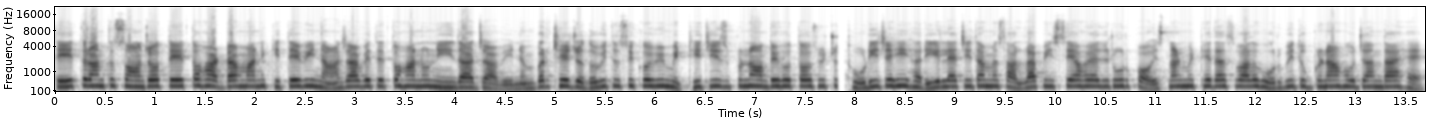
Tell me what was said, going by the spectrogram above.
ਤੇ ਤੁਰੰਤ ਸੌਂ ਜਾਓ ਤੇ ਤੁਹਾਡਾ ਮਨ ਕਿਤੇ ਵੀ ਨਾ ਜਾਵੇ ਤੇ ਤੁਹਾਨੂੰ ਨੀਂਦ ਆ ਜਾਵੇ। ਨੰਬਰ 6 ਜਦੋਂ ਵੀ ਤੁਸੀਂ ਕੋਈ ਵੀ ਮਿੱਠੀ ਚੀਜ਼ ਬਣਾਉਂਦੇ ਹੋ ਤਾਂ ਉਸ ਵਿੱਚ ਥੋੜੀ ਜਿਹੀ ਹਰੀ ਇਲਾਇਚੀ ਦਾ ਮਸਾਲਾ ਪੀਸਿਆ ਹੋਇਆ ਜ਼ਰੂਰ ਪਾਓ। ਇਸ ਨਾਲ ਮਿੱਠੇ ਦਾ ਸਵਾਦ ਹੋਰ ਵੀ ਦੁੱਗਣਾ ਹੋ ਜਾਂਦਾ ਹੈ।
